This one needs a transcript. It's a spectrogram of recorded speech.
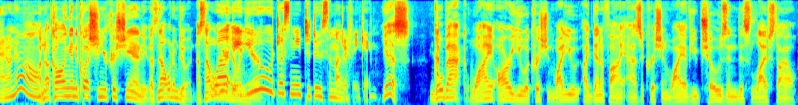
I don't know. I'm not calling into question your Christianity. That's not what I'm doing. That's not what well, we're doing here. you just need to do some other thinking. Yes. Go back. Why are you a Christian? Why do you identify as a Christian? Why have you chosen this lifestyle?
